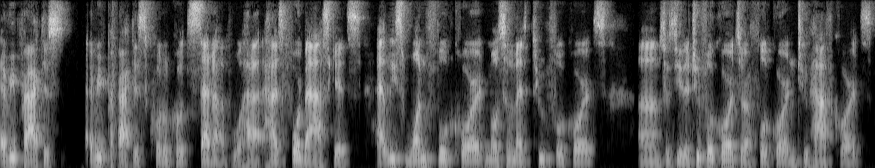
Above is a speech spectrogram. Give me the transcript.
every practice every practice quote unquote setup will ha- has four baskets, at least one full court. Most of them has two full courts. Um, so it's either two full courts or a full court and two half courts.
